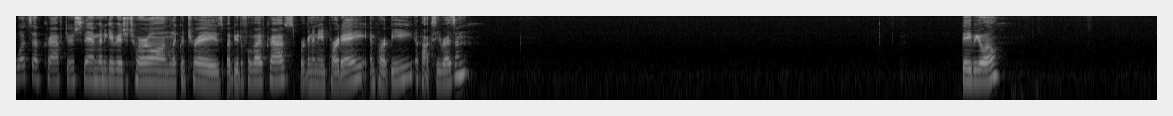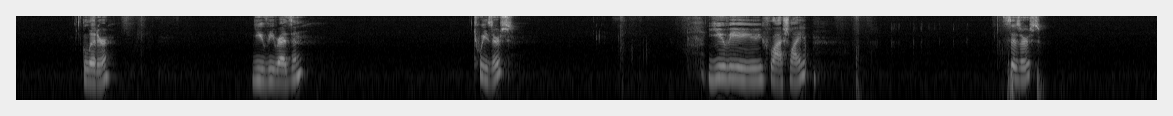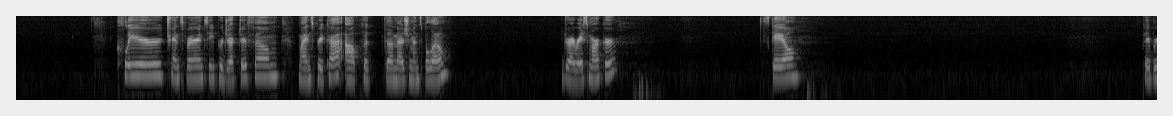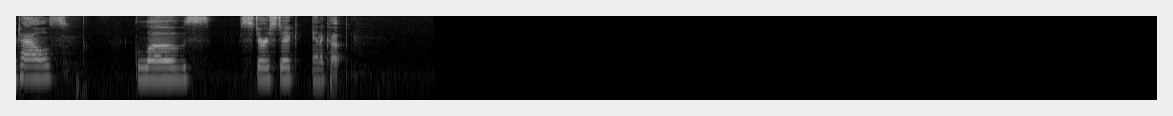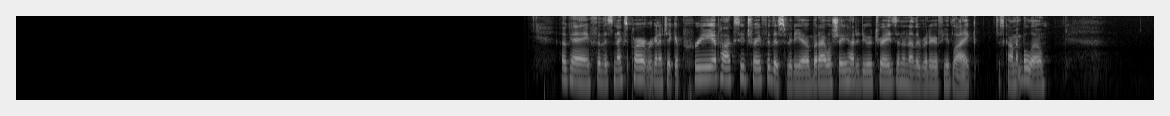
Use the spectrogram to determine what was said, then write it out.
What's up crafters? Today I'm going to give you a tutorial on liquid trays by Beautiful Vibe Crafts. We're going to need part A and part B epoxy resin. Baby oil. Glitter. UV resin. Tweezers. UV flashlight scissors, clear transparency projector film. Mine's pre-cut. I'll put the measurements below. Dry erase marker, scale, paper towels, gloves, stir stick, and a cup. Okay, for this next part, we're going to take a pre-epoxy tray for this video, but I will show you how to do a trays in another video if you'd like. Just comment below.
